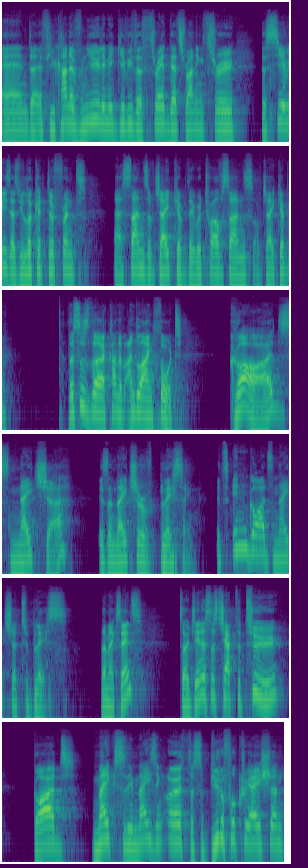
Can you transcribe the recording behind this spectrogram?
And uh, if you kind of knew, let me give you the thread that's running through the series as we look at different uh, sons of Jacob. There were 12 sons of Jacob. This is the kind of underlying thought God's nature is a nature of blessing. It's in God's nature to bless. That make sense? So, Genesis chapter 2, God makes the amazing earth, this beautiful creation,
